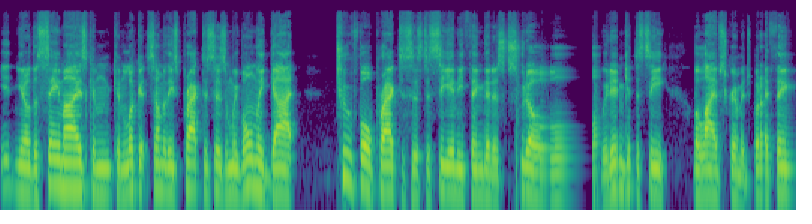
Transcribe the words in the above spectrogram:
you know the same eyes can can look at some of these practices, and we've only got two full practices to see anything that is pseudo We didn't get to see the live scrimmage, but I think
